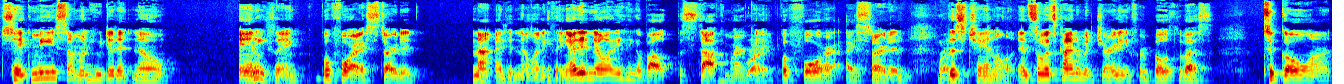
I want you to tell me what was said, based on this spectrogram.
to take me, someone who didn't know anything before I started not I didn't know anything. I didn't know anything about the stock market Right. before I started Right. this channel. And so it's kind of a journey for both of us to go on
